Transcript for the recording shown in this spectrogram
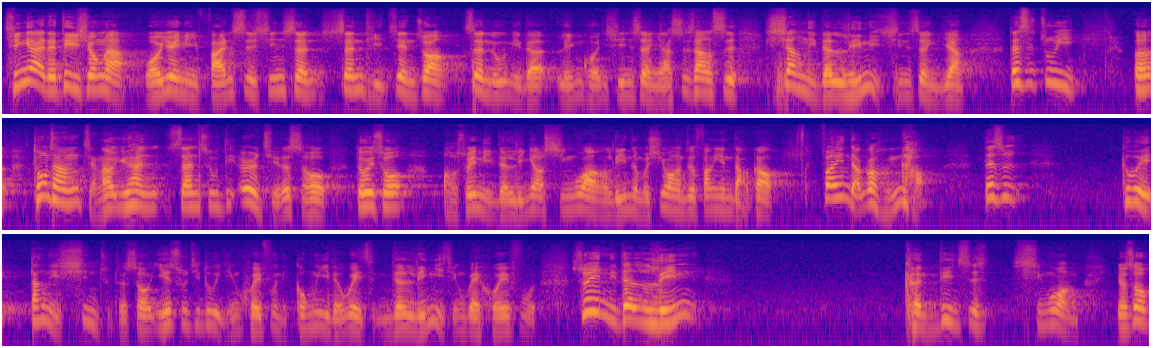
亲爱的弟兄啊，我愿你凡事兴盛，身体健壮，正如你的灵魂兴盛一样。事实上是像你的灵里兴盛一样。但是注意，呃，通常讲到约翰三书第二节的时候，都会说，哦，所以你的灵要兴旺，灵怎么兴旺？就方言祷告，方言祷告很好。但是各位，当你信主的时候，耶稣基督已经恢复你公义的位置，你的灵已经被恢复了，所以你的灵。肯定是兴旺。有时候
